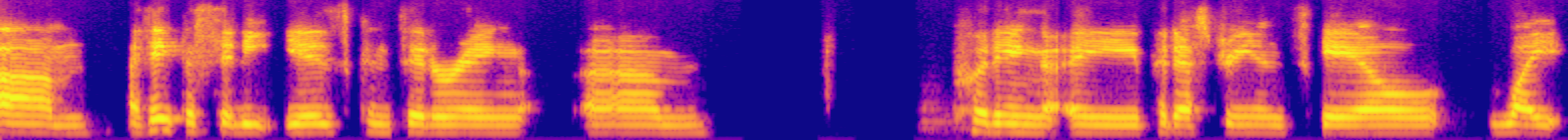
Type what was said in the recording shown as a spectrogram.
Um, I think the city is considering um, putting a pedestrian scale light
